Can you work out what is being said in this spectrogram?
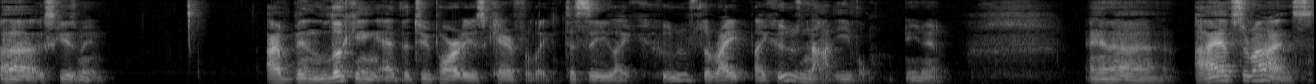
uh, excuse me, I've been looking at the two parties carefully to see like who's the right, like who's not evil, you know? And uh, I have surmised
